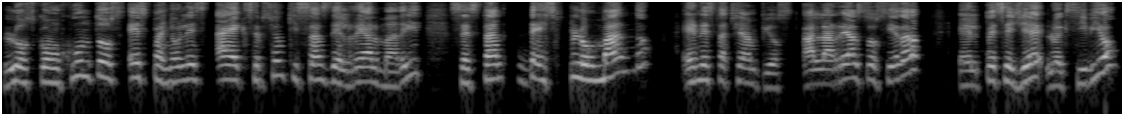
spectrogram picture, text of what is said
Los conjuntos españoles, a excepción quizás del Real Madrid, se están desplomando en esta Champions. A la Real Sociedad el PSG lo exhibió,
